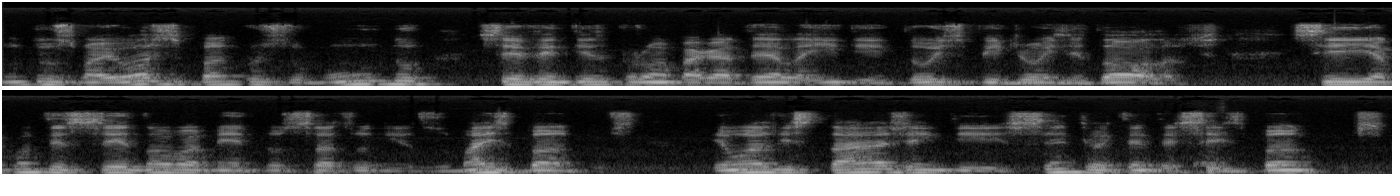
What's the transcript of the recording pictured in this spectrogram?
um dos maiores bancos do mundo, ser vendido por uma bagatela aí de 2 bilhões de dólares. Se acontecer novamente nos Estados Unidos, mais bancos, é uma listagem de 186 bancos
